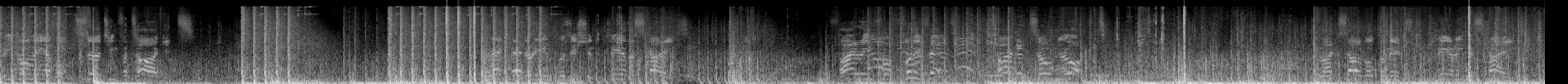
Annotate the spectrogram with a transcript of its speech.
Recon airborne, searching for targets. Black battery in position, clear the skies. Firing for full effect. Target zone locked. Black salvo commenced, clearing the skies.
